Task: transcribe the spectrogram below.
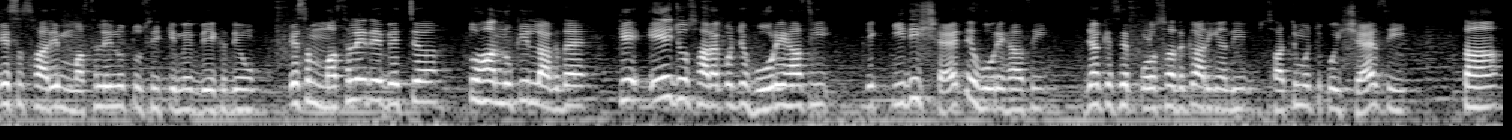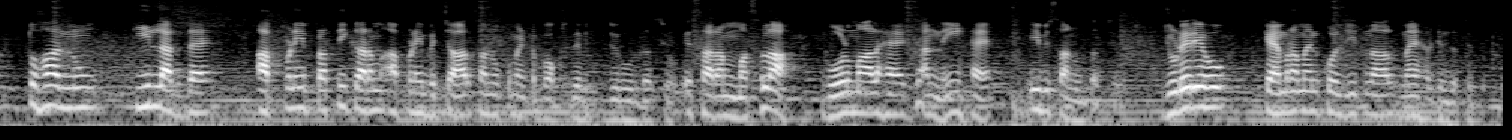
ਇਸ ਸਾਰੇ ਮਸਲੇ ਨੂੰ ਤੁਸੀਂ ਕਿਵੇਂ ਵੇਖਦੇ ਹੋ? ਇਸ ਮਸਲੇ ਦੇ ਵਿੱਚ ਤੁਹਾਨੂੰ ਕੀ ਲੱਗਦਾ ਹੈ ਕਿ ਇਹ ਜੋ ਸਾਰਾ ਕੁਝ ਹੋ ਰਿਹਾ ਸੀ, ਇਹ ਕਿਹਦੀ ਸ਼ਹਿ ਤੇ ਹੋ ਰਿਹਾ ਸੀ? ਜਾਂ ਕਿਸੇ ਪੁਲਿਸ ਅਧਿਕਾਰੀਆਂ ਦੀ ਸੱਚਮੁੱਚ ਕੋਈ ਸ਼ਹਿ ਸੀ, ਤਾਂ ਤੁਹਾਨੂੰ ਕੀ ਲੱਗਦਾ ਹੈ? ਆਪਣੇ ਪ੍ਰਤੀਕਰਮ, ਆਪਣੇ ਵਿਚਾਰ ਸਾਨੂੰ ਕਮੈਂਟ ਬਾਕਸ ਦੇ ਵਿੱਚ ਜ਼ਰੂਰ ਦੱਸਿਓ। ਇਹ ਸਾਰਾ ਮਸਲਾ ਗੋਲਮਾਲ ਹੈ ਜਾਂ ਨਹੀਂ ਹੈ, ਇਹ ਵੀ ਸਾਨੂੰ ਦੱਸਿਓ। ਜੁੜੇ ਰਹੋ ਕੈਮਰਾਮੈਨ ਕੁਲਜੀਤ ਨਾਲ, ਮੈਂ ਹਰਜਿੰਦਰ ਸਿੱਧੂ।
